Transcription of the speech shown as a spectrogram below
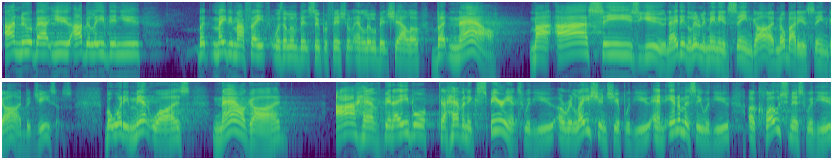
I knew about you, I believed in you, but maybe my faith was a little bit superficial and a little bit shallow. But now, my eye sees you. Now, he didn't literally mean he had seen God. Nobody has seen God but Jesus. But what he meant was, now, God, I have been able to have an experience with you, a relationship with you, an intimacy with you, a closeness with you.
